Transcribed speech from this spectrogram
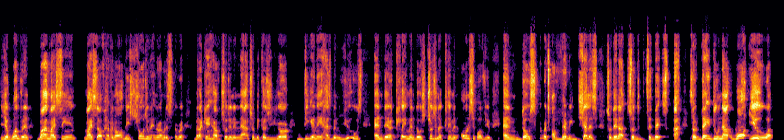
You're wondering why am I seeing myself having all these children in the realm of the spirit, but I can't have children in natural because your DNA has been used and they're claiming those children are claiming ownership of you, and those spirits are very jealous. So they're not so so they, ah, so they do not want you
